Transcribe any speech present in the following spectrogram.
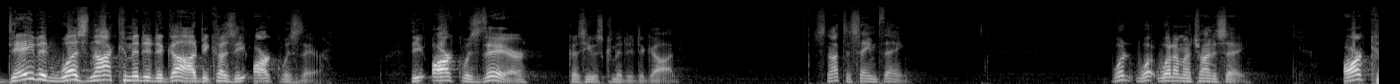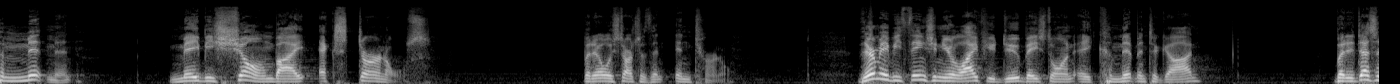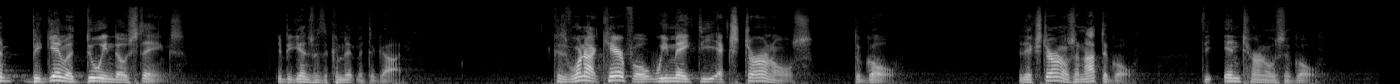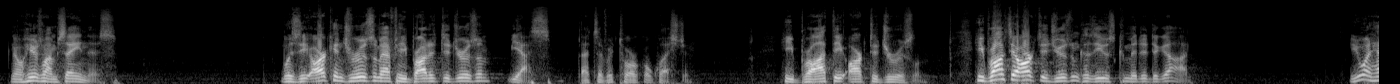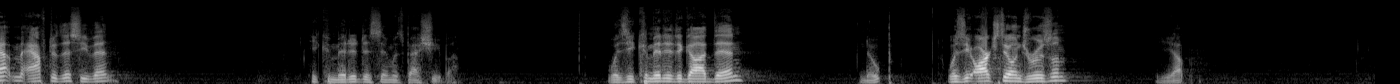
David was not committed to God because the ark was there. The ark was there because he was committed to God. It's not the same thing. What, what, what am I trying to say? Our commitment may be shown by externals, but it always starts with an internal. There may be things in your life you do based on a commitment to God, but it doesn't begin with doing those things. It begins with a commitment to God. Because if we're not careful, we make the externals the goal. The externals are not the goal, the internal is the goal. Now, here's why I'm saying this. Was the ark in Jerusalem after he brought it to Jerusalem? Yes. That's a rhetorical question. He brought the ark to Jerusalem. He brought the ark to Jerusalem because he was committed to God. You know what happened after this event? He committed to sin with Bathsheba. Was he committed to God then? Nope. Was the ark still in Jerusalem? Yep.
